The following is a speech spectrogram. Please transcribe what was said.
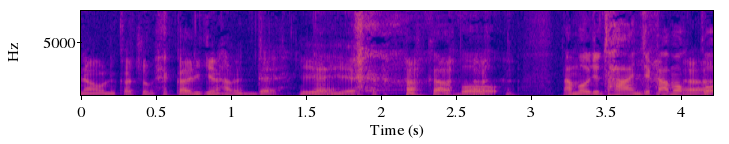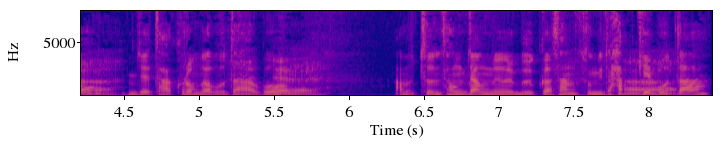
나오니까 좀 헷갈리긴 하는데. 예, 네. 예. 그러니까 뭐 나머지 다 이제 까먹고 아, 이제 다 그런가 보다 하고 예. 아무튼 성장률 물가 상승률 합계보다 아.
